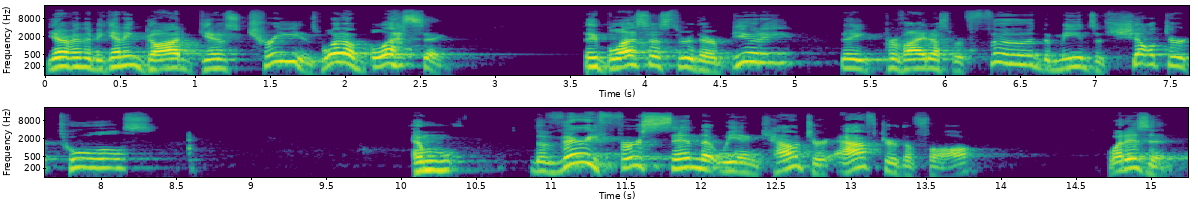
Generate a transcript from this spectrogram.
You have in the beginning, God gives trees. What a blessing! They bless us through their beauty, they provide us with food, the means of shelter, tools. And the very first sin that we encounter after the fall, what is it?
